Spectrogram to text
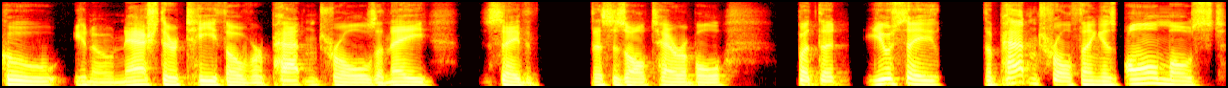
who, you know, gnash their teeth over patent trolls and they say that this is all terrible, but that you say the patent troll thing is almost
